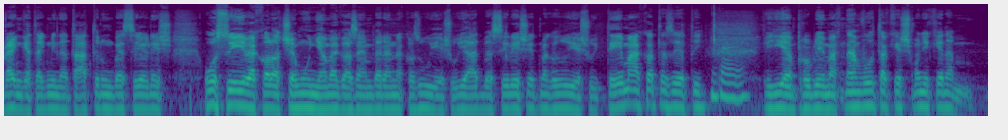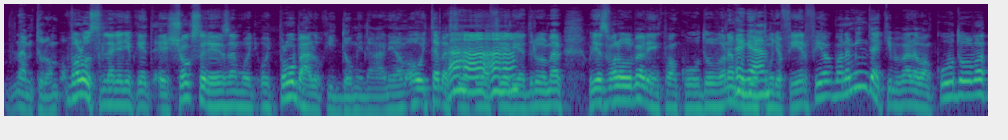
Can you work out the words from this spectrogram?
rengeteg mindent át tudunk beszélni, és hosszú évek alatt sem unja meg az ember ennek az új és új átbeszélését, meg az új és új témákat, ezért így, De. így ilyen problémák nem voltak, és mondjuk én nem, nem tudom. Valószínűleg egyébként én sokszor érzem, hogy, hogy próbálok így dominálni, ahogy te beszéltél Aha, a férjedről, mert hogy ez valahol belénk van kódolva, nem úgy értem, hogy a férfiakban, hanem mindenkiben bele van kódolva,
